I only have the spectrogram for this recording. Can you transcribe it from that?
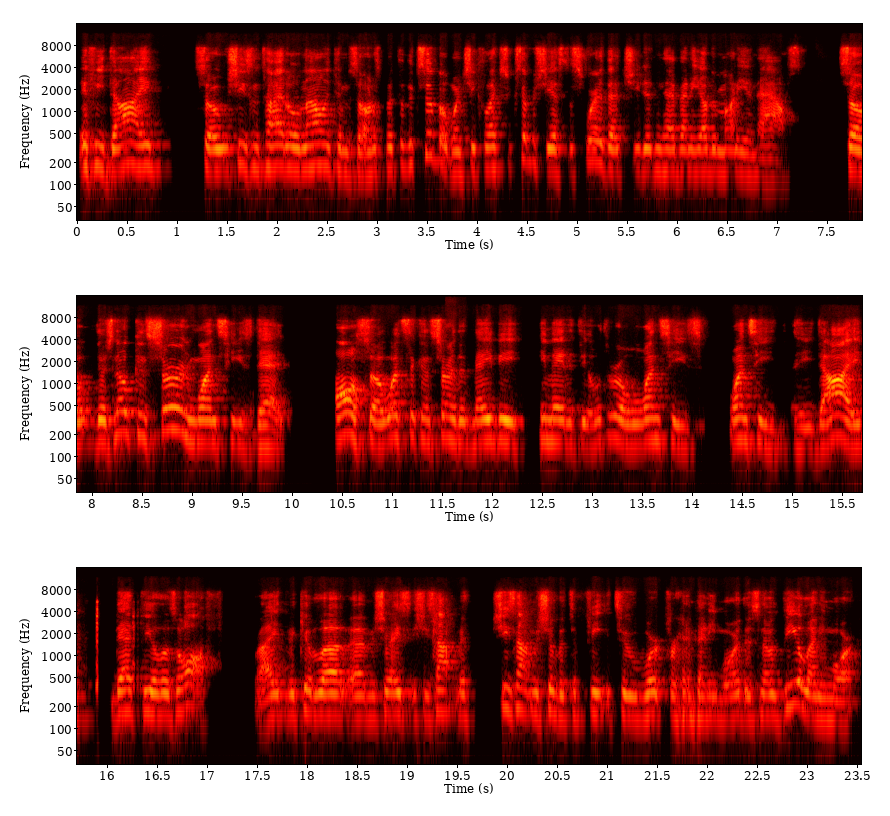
if he died, so she's entitled not only to mizonos but to the ksuba. When she collects ksuba, she has to swear that she didn't have any other money in the house. So there's no concern once he's dead. Also, what's the concern that maybe he made a deal with her, or once he's once he he died, that deal is off, right? Uh, she's not she's not mishuba to feed, to work for him anymore. There's no deal anymore.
